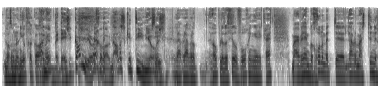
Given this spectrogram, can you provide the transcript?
was er nog niet opgekomen. Oh, bij deze kan niet hoor, gewoon. Alles keer tien, jongens. Laten we dat, hopen dat het veel volging eh, krijgt. Maar we zijn begonnen met, eh, laten we er maar eens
